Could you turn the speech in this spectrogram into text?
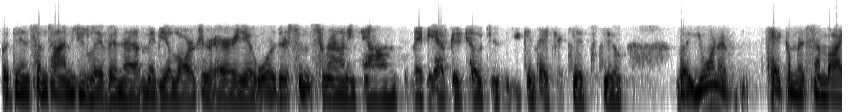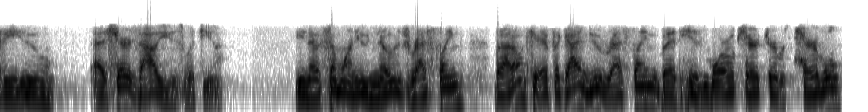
But then sometimes you live in a, maybe a larger area or there's some surrounding towns that maybe have good coaches that you can take your kids to. But you want to take them to somebody who uh, shares values with you. You know, someone who knows wrestling, but I don't care if a guy knew wrestling, but his moral character was terrible.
